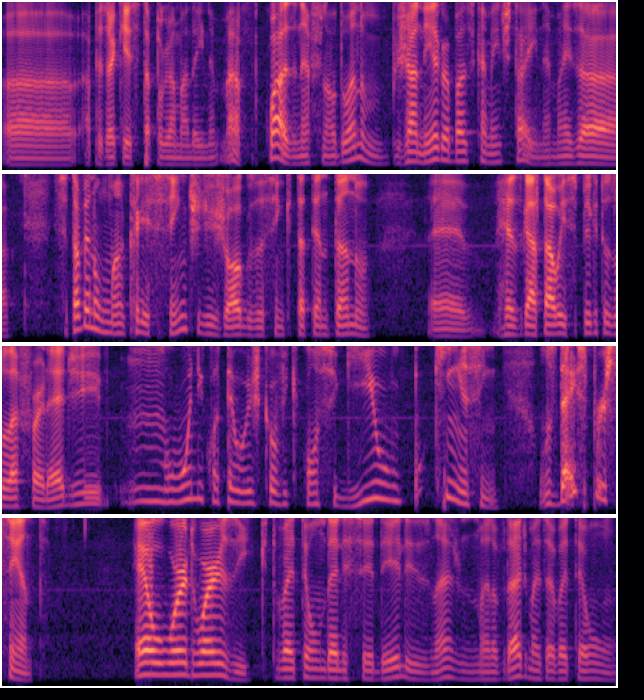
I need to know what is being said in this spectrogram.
Uh, apesar que esse está programado ainda, ah, quase, né? Final do ano, janeiro basicamente está aí, né? Mas uh, você tá vendo uma crescente de jogos assim que tá tentando é, resgatar o espírito do Left 4 Dead. Hum, o único até hoje que eu vi que conseguiu um pouquinho assim, uns 10%, é o World War Z, que tu vai ter um DLC deles, né? Não é novidade, mas vai ter um.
